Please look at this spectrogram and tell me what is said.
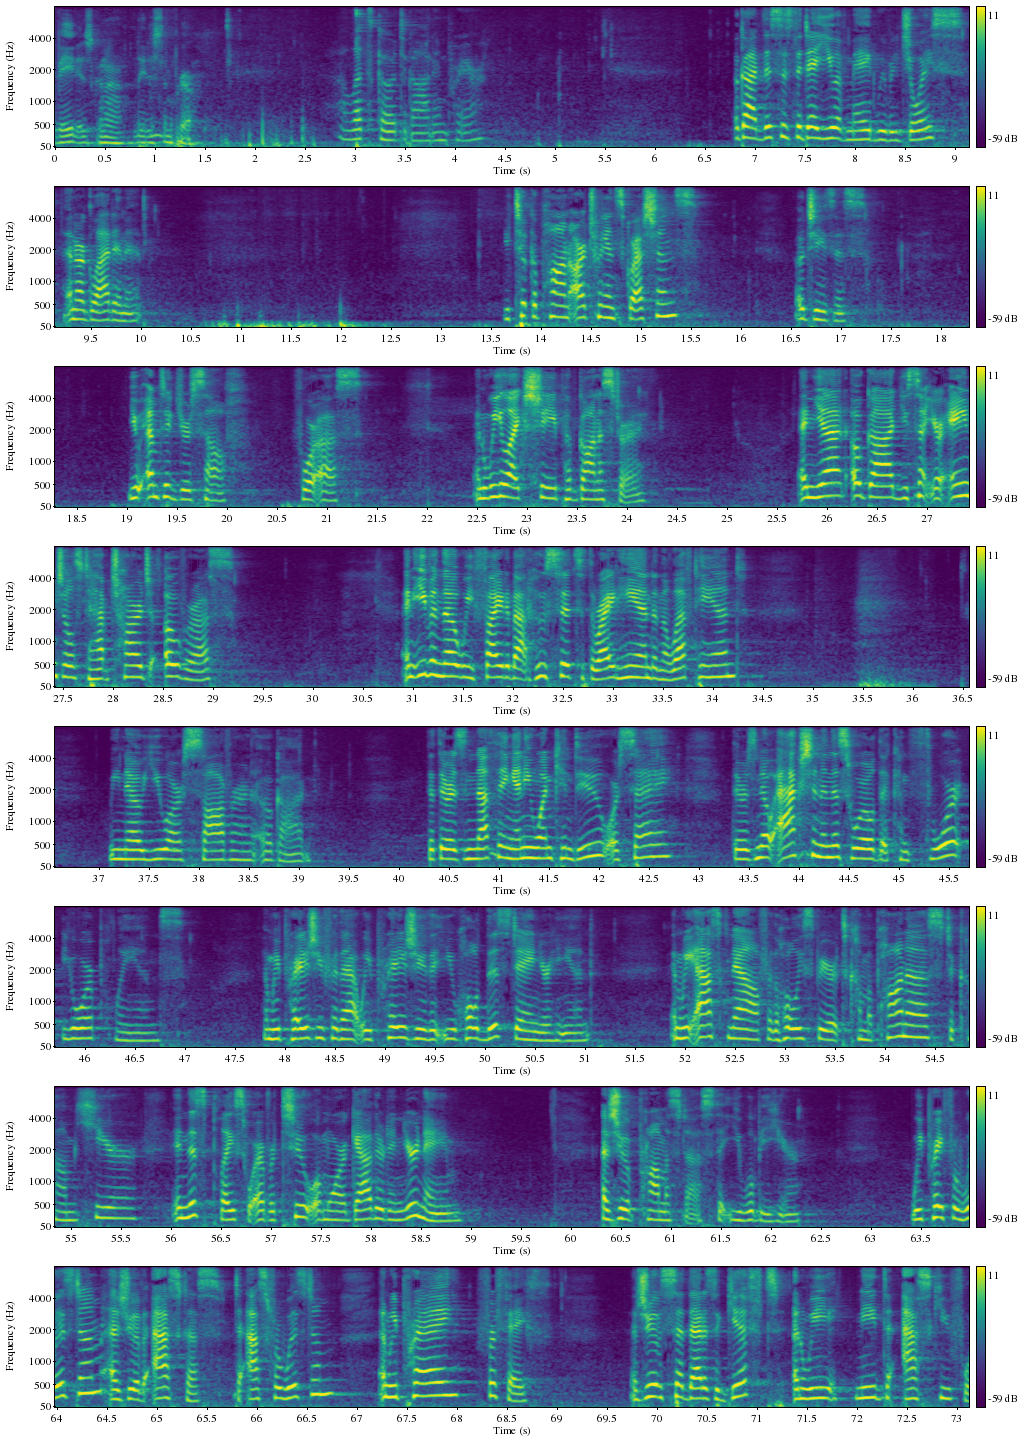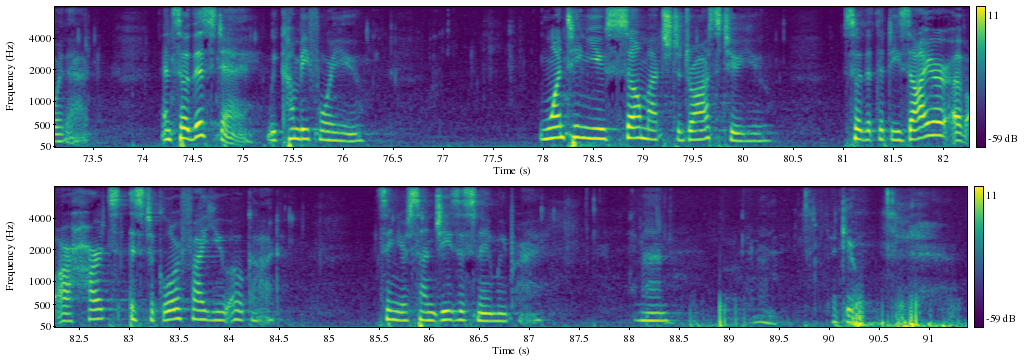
Bate is going to lead us in prayer. Uh, Let's go to God in prayer. Oh God, this is the day you have made. We rejoice and are glad in it. You took upon our transgressions, oh Jesus. You emptied yourself for us, and we, like sheep, have gone astray. And yet, oh God, you sent your angels to have charge over us. And even though we fight about who sits at the right hand and the left hand, we know you are sovereign, O God. That there is nothing anyone can do or say. There is no action in this world that can thwart your plans. And we praise you for that. We praise you that you hold this day in your hand. And we ask now for the Holy Spirit to come upon us, to come here in this place, wherever two or more are gathered in your name, as you have promised us that you will be here. We pray for wisdom as you have asked us to ask for wisdom, and we pray for faith. As you have said, that is a gift, and we need to ask you for that. And so this day, we come before you, wanting you so much to draw us to you, so that the desire of our hearts is to glorify you, O God. It's in your Son, Jesus' name, we pray. Amen. Thank you.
